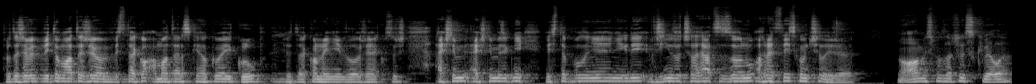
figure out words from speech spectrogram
Protože vy, vy to máte, že vy jste jako amatérský hokejový klub, mm. že to jako není vyložené jako suč. A ještě, a ještě mi řekni, vy jste podle mě někdy v říjnu začali hrát sezónu a hned jste ji skončili, že? No a my jsme začali skvěle.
